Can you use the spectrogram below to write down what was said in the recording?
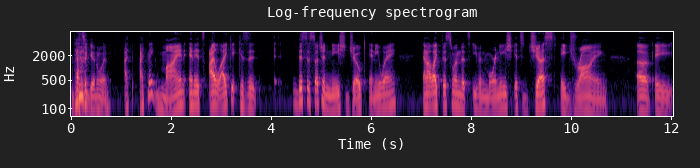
That's a good one. I th- I think mine, and it's I like it because it this is such a niche joke anyway, and I like this one that's even more niche. It's just a drawing of a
